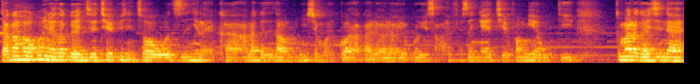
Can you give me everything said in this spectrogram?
大家好，欢迎来到搿一期的体育篇情操，我是主持人来客。阿拉搿是档无人节目，告大家聊聊有关于上海发生眼体育方面的话题。咁阿拉搿一期呢，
